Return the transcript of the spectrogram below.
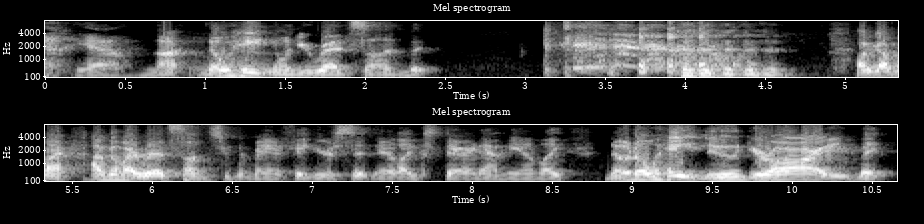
yeah, not no hating on you, Red Sun, but I've got my I've got my Red Sun Superman figure sitting there like staring at me. I'm like, no, no hate, dude, you're all right, but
